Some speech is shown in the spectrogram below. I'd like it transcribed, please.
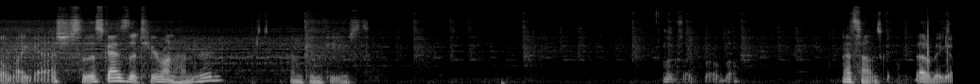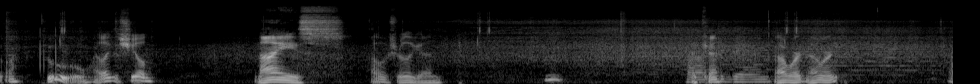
Oh my gosh. So this guy's the tier 100? I'm confused. Looks like Boba. That sounds good. That'll be a good one. Ooh, I like the shield. Nice. That looks really good. Okay. That'll work. That'll work. I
